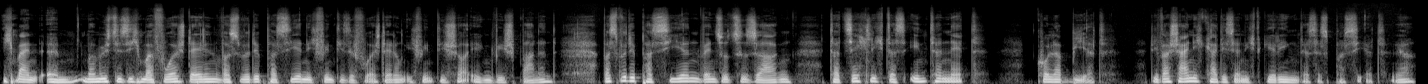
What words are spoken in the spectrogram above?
Ich meine, ähm, man müsste sich mal vorstellen, was würde passieren. Ich finde diese Vorstellung, ich finde die schon irgendwie spannend. Was würde passieren, wenn sozusagen tatsächlich das Internet kollabiert? Die Wahrscheinlichkeit ist ja nicht gering, dass es passiert. Ja?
